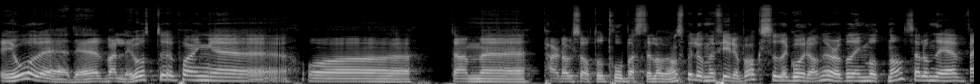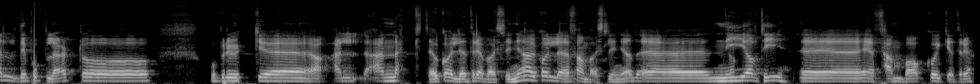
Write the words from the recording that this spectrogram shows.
Jo, det, det er veldig godt eh, poeng. Eh, og de eh, per dags dato to beste lagene spiller jo med fire bak, så det går an å gjøre det på den måten òg, selv om det er veldig populært. og å bruke ja, jeg, jeg, nekter å kalle det trebackslinje, jeg kaller det fembackslinje. Ni av ti eh, er fem bak og ikke tre.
